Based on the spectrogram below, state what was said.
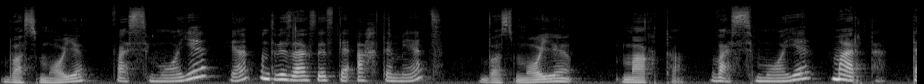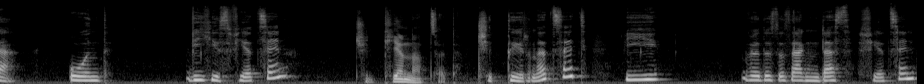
Was moje? Was moje, ja. Und wie sagst du jetzt der 8. März? Was moje Marta. Was moje Marta, da. Und wie hieß 14? 14. 14. Wie würdest du sagen das 14.?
